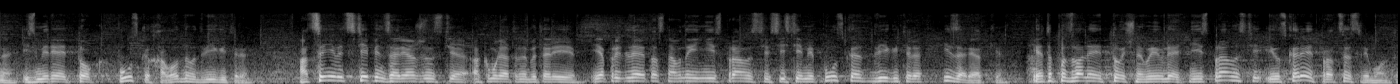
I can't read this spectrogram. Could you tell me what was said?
точно измеряет ток пуска холодного двигателя, оценивает степень заряженности аккумуляторной батареи и определяет основные неисправности в системе пуска двигателя и зарядки. Это позволяет точно выявлять неисправности и ускоряет процесс ремонта.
